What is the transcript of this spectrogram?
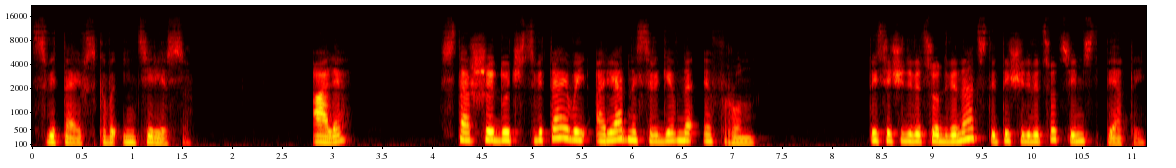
Цветаевского интереса. Аля, старшая дочь Цветаевой Ариадна Сергеевна Эфрон, 1912-1975,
